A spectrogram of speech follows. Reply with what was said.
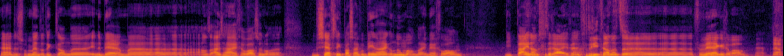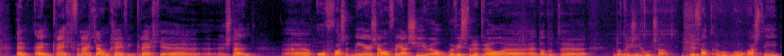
Ja. Ja, dus op het moment dat ik dan eh, in de berm eh, aan het uithijgen was, en, eh, besefte ik pas even, wat ben je nou eigenlijk aan het doen, man? Nou, je bent gewoon die pijn aan het verdrijven en Ja. verdriet aan het eh, verwerken gewoon. En, en kreeg je vanuit jouw omgeving, kreeg je eh, steun? Eh, of was het meer zo van, ja, zie je wel, we wisten het wel eh, hè, dat, het, eh, dat er iets niet goed zat. Dus wat, hoe, hoe was die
